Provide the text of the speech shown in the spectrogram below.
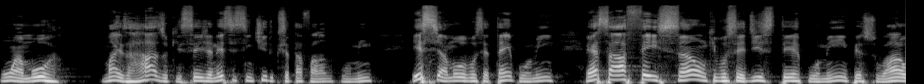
um amor mais raso que seja nesse sentido que você está falando por mim? Esse amor você tem por mim? Essa afeição que você diz ter por mim, pessoal,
